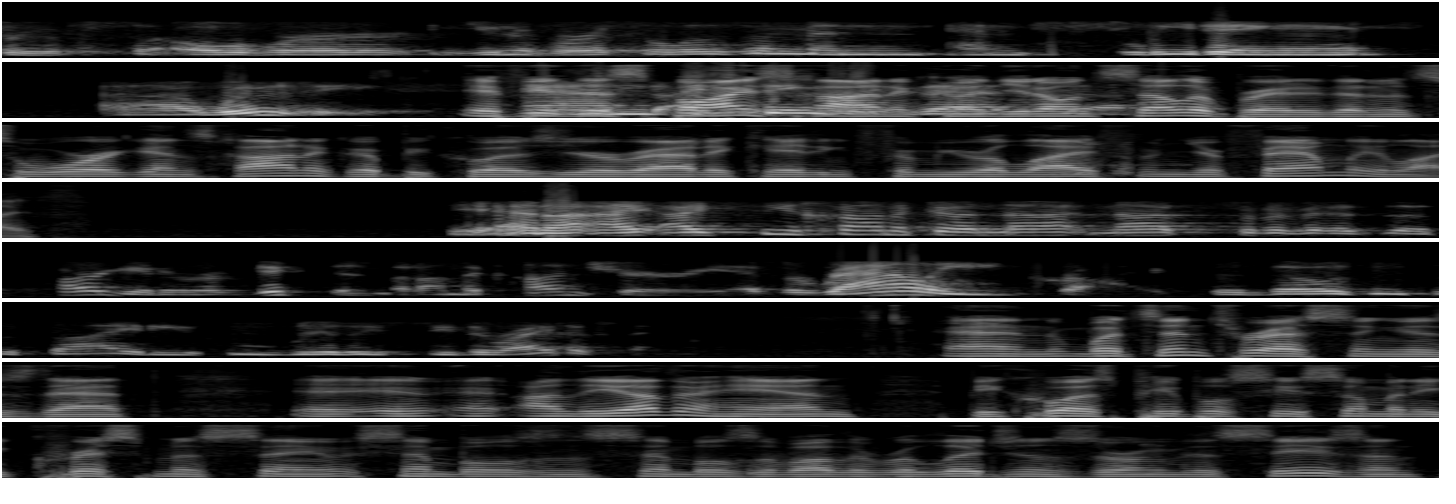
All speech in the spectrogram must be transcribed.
truths over universalism and and fleeting uh, whimsy. If you and despise Hanukkah that, and you don't uh, celebrate it, then it's a war against Hanukkah because you're eradicating from your life and your family life. Yeah, and I, I see Hanukkah not, not sort of as a target or a victim, but on the contrary, as a rallying cry for those in society who really see the right of things. And what's interesting is that, on the other hand, because people see so many Christmas symbols and symbols of other religions during the season,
